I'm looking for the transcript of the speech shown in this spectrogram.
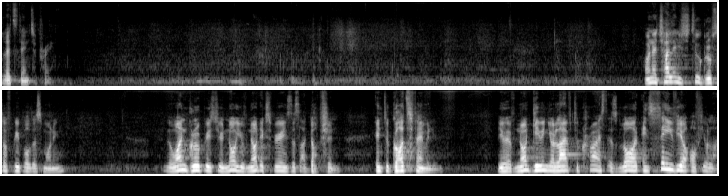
Let's stand to pray. I want to challenge two groups of people this morning. The one group is you know you've not experienced this adoption into God's family you have not given your life to Christ as Lord and Savior of your life.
